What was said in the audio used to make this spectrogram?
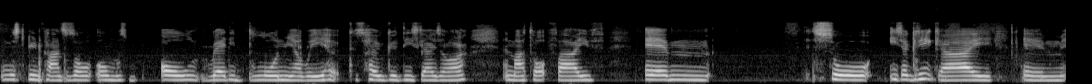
Mr Green Pants has all, almost already blown me away because how, good these guys are in my top five. Um, so he's a great guy, um,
